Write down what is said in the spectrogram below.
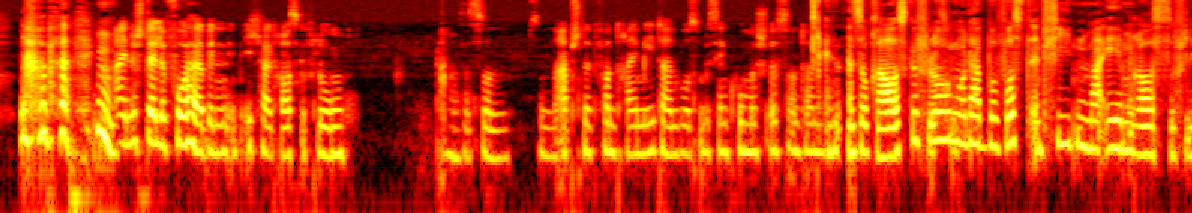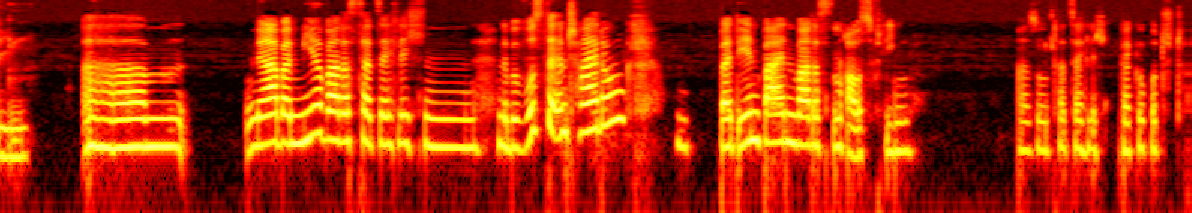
Aber Hm. eine Stelle vorher bin ich halt rausgeflogen. Das ist so ein, so ein Abschnitt von drei Metern, wo es ein bisschen komisch ist und dann. Also rausgeflogen oder bewusst entschieden, mal eben rauszufliegen? Ähm, ja, bei mir war das tatsächlich ein, eine bewusste Entscheidung. Bei den beiden war das ein Rausfliegen. Also tatsächlich weggerutscht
